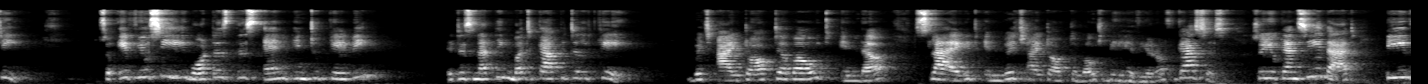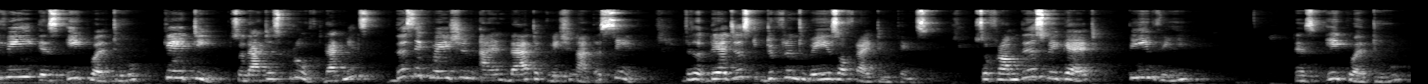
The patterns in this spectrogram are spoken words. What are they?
T. So if you see what is this N into Kb? It is nothing but capital K which I talked about in the slide in which I talked about behavior of gases. So you can see that PV is equal to KT. So that is proved. That means this equation and that equation are the same. They are just different ways of writing things. So from this we get PV is equal to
